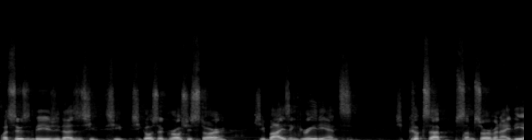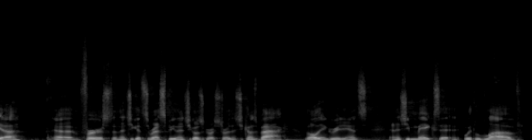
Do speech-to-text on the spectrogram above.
what Susan B usually does is she, she, she goes to a grocery store, she buys ingredients, she cooks up some sort of an idea uh, first, and then she gets the recipe, and then she goes to the grocery store, then she comes back with all the ingredients, and then she makes it with love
